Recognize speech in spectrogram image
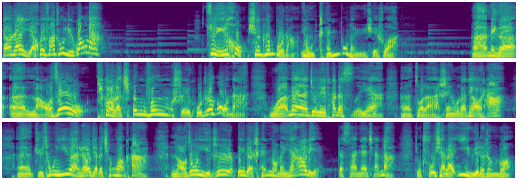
当然也会发出绿光的。最后，宣传部长用沉重的语气说：“啊，那个，呃，老邹跳了清风水库之后呢，我们就对他的死因，呃，做了深入的调查。呃，据从医院了解的情况看，老邹一直背着沉重的压力，这三年前呢，就出现了抑郁的症状。”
